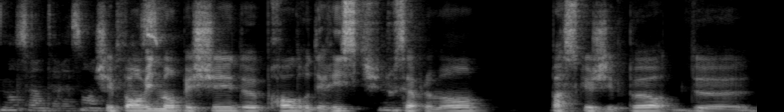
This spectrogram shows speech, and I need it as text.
Non, c'est intéressant. J'ai pas envie de m'empêcher de prendre des risques, tout simplement parce que j'ai peur de,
